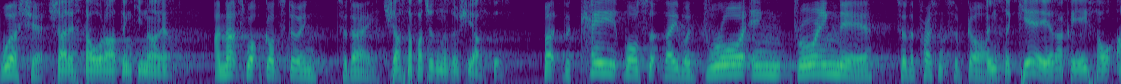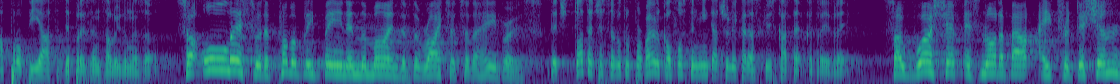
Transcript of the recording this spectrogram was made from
worship. și a restaurat închinarea. And that's what God's doing today. Și asta face Dumnezeu și astăzi. But the key was that they were drawing, drawing near to the presence of God. Însă cheia era că ei s-au apropiat de prezența lui Dumnezeu. So all this would have probably been in the mind of the writer to the Hebrews. Deci toate aceste lucruri probabil că au fost în mintea celui care a scris cartea către evrei. So worship is not about a tradition.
